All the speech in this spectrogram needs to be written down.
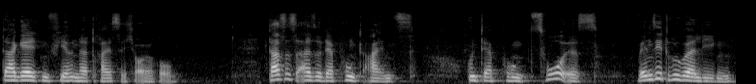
da gelten 430 Euro. Das ist also der Punkt 1. Und der Punkt 2 ist, wenn Sie drüber liegen,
